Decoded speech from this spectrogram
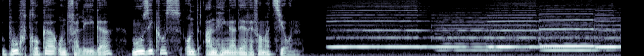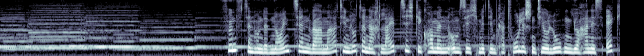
Buchdrucker und Verleger, Musikus und Anhänger der Reformation. 1519 war Martin Luther nach Leipzig gekommen, um sich mit dem katholischen Theologen Johannes Eck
